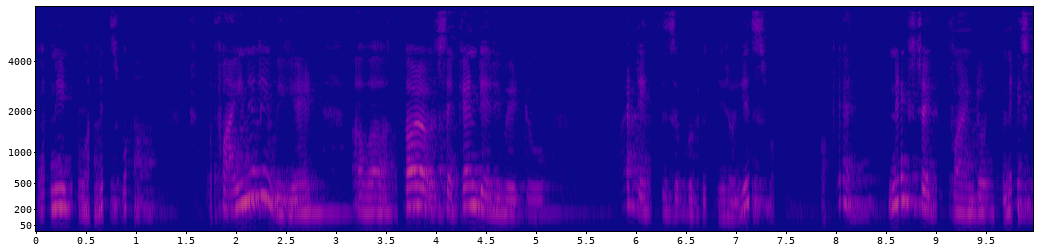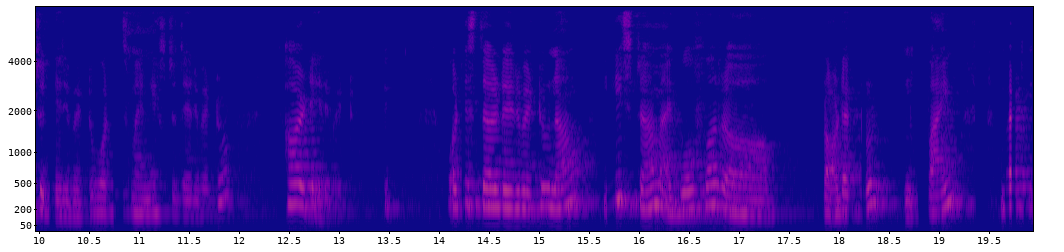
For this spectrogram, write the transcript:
1 into 1 is 1. So finally we get our third, second derivative at x is equal to 0 is 1. Okay. Next I have to find out the next derivative. What is my next derivative? Third derivative. What is third derivative now? Each term I go for a product rule. Fine. But the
